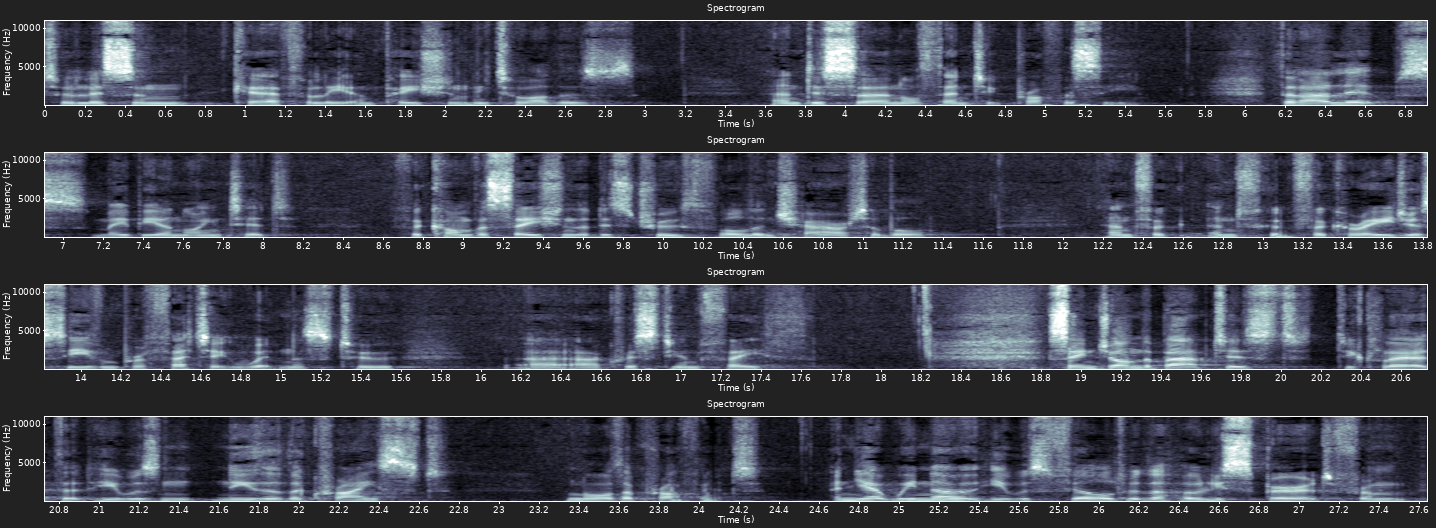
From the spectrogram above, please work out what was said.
to listen carefully and patiently to others and discern authentic prophecy. That our lips may be anointed for conversation that is truthful and charitable, and for, and for, for courageous, even prophetic witness to uh, our Christian faith. St. John the Baptist declared that he was n- neither the Christ nor the prophet. And yet we know he was filled with the Holy Spirit from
